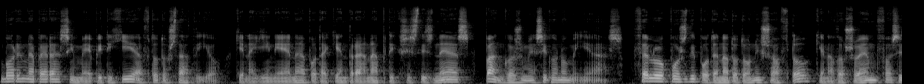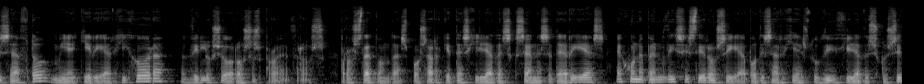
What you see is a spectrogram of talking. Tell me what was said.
μπορεί να περάσει με επιτυχία αυτό το στάδιο και να γίνει ένα από τα κέντρα ανάπτυξης της νέας παγκόσμιας οικονομίας. Θέλω οπωσδήποτε να το τονίσω αυτό και να δώσω έμφαση σε αυτό μια κυριαρχή χώρα, δήλωσε ο Ρώσος Πρόεδρος, προσθέτοντας πως αρκετές χιλιάδες ξένες εταιρείες έχουν επενδύσει στη Ρωσία από τις αρχές του 2022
